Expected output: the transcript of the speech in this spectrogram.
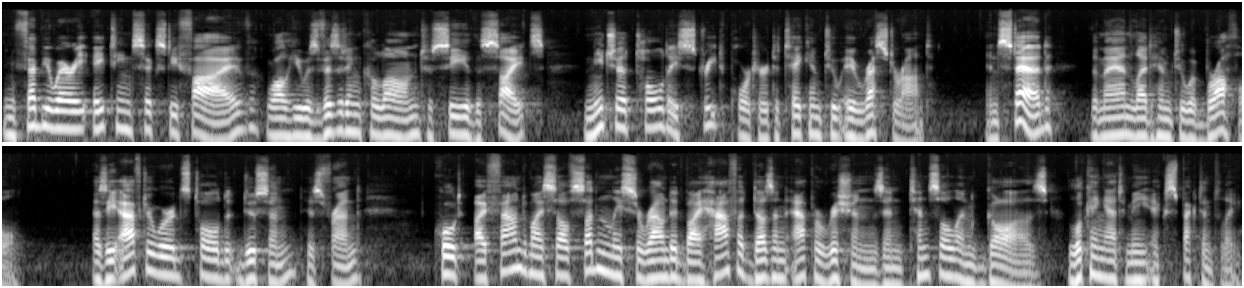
In February 1865, while he was visiting Cologne to see the sights, Nietzsche told a street porter to take him to a restaurant. Instead, the man led him to a brothel as he afterwards told Deussen, his friend, quote, I found myself suddenly surrounded by half a dozen apparitions in tinsel and gauze, looking at me expectantly.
